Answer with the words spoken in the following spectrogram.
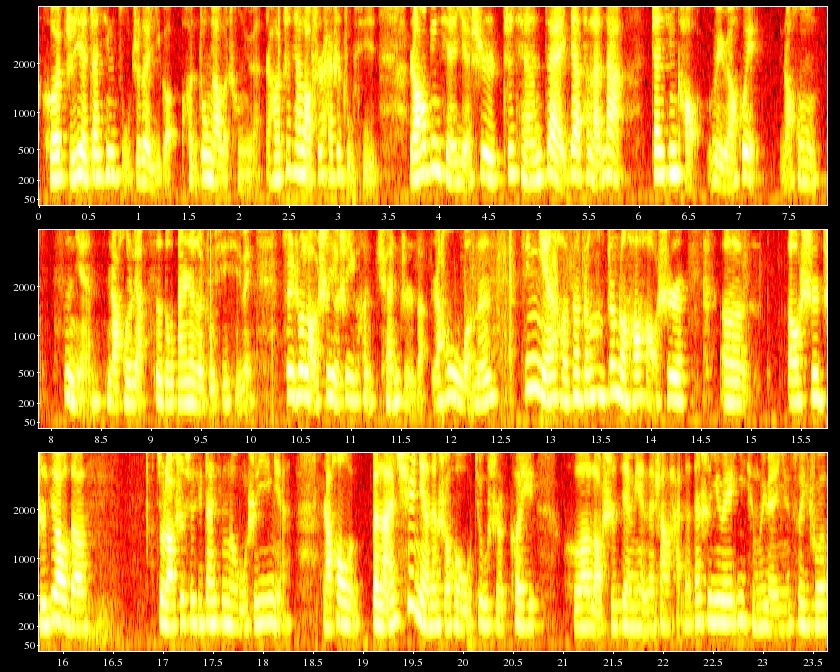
和职业占星组织的一个很重要的成员。然后之前老师还是主席，然后并且也是之前在亚特兰大占星考委员会，然后四年，然后两次都担任了主席席位。所以说老师也是一个很全职的。然后我们今年好像正正正好好是呃老师执教的，就老师学习占星的五十一年。然后本来去年的时候就是可以和老师见面在上海的，但是因为疫情的原因，所以说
